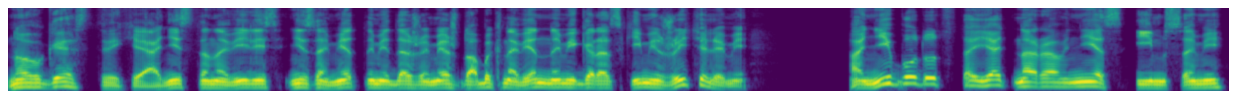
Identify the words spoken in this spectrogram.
но в Гествике они становились незаметными даже между обыкновенными городскими жителями. Они будут стоять наравне с имсами,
